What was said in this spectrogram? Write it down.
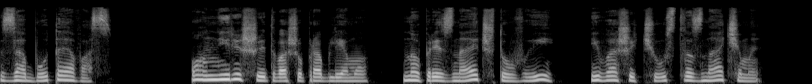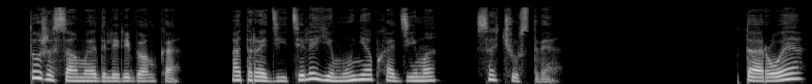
заботой о вас. Он не решит вашу проблему, но признает, что вы и ваши чувства значимы. То же самое для ребенка. От родителя ему необходимо сочувствие. Второе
